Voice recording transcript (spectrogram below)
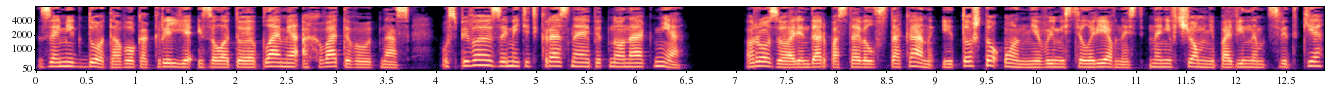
за миг до того, как крылья и золотое пламя охватывают нас, успеваю заметить красное пятно на окне — Розу арендар поставил в стакан, и то, что он не выместил ревность на ни в чем не повинном цветке,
